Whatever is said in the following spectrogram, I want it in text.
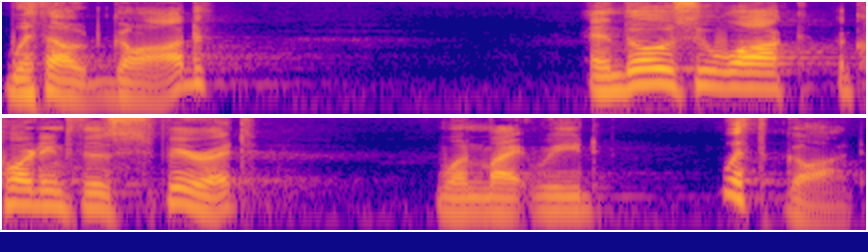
without God. And those who walk according to the Spirit, one might read, with God.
